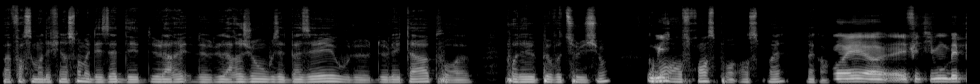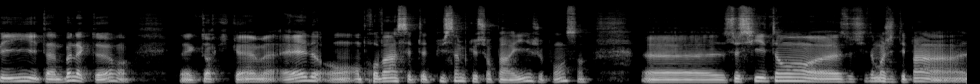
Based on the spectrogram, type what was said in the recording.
pas forcément des financements, mais des aides de, la, de, la, région où vous êtes basé ou de, de l'État pour, euh, pour développer votre solution Comment oui. en France pour, en, ouais, d'accord. Oui, euh, effectivement, BPI est un bon acteur un acteur qui quand même aide. En, en province, c'est peut-être plus simple que sur Paris, je pense. Euh, ceci étant, euh, ceci étant, moi, j'étais pas,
